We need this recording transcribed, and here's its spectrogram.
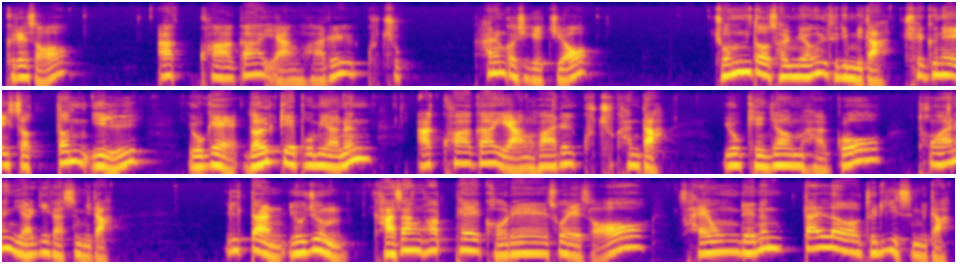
그래서 악화가 양화를 구축하는 것이겠죠. 좀 더 설명을 드립니다. 최근에 있었던 일, 요게 넓게 보면은 악화가 양화를 구축한다. 요 개념하고 통하는 이야기 같습니다. 일단 요즘 가상화폐 거래소에서 사용되는 달러들이 있습니다.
